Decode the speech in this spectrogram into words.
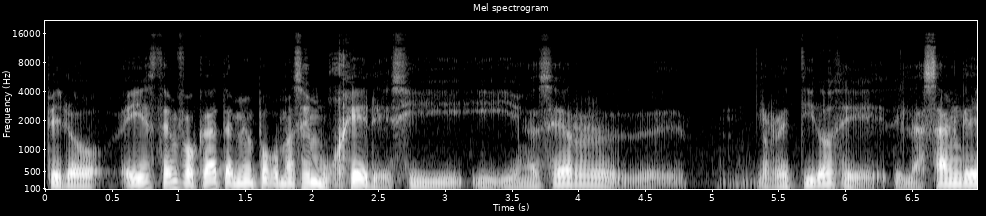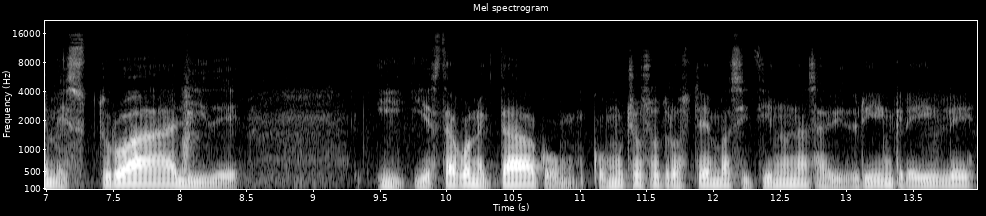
pero ella está enfocada también un poco más en mujeres y, y en hacer eh, retiros de, de, la sangre menstrual y de y, está conectada con, con, muchos otros temas y tiene una sabiduría increíble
